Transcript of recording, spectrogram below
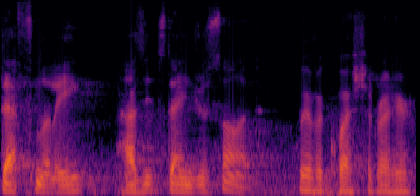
definitely has its dangerous side. We have a question right here.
